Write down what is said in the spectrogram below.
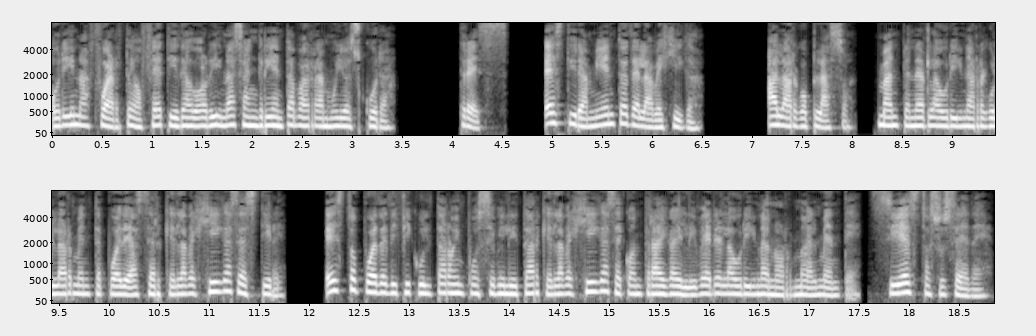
orina fuerte o fétida o orina sangrienta barra muy oscura. 3. Estiramiento de la vejiga. A largo plazo, mantener la orina regularmente puede hacer que la vejiga se estire. Esto puede dificultar o imposibilitar que la vejiga se contraiga y libere la orina normalmente. Si esto sucede,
